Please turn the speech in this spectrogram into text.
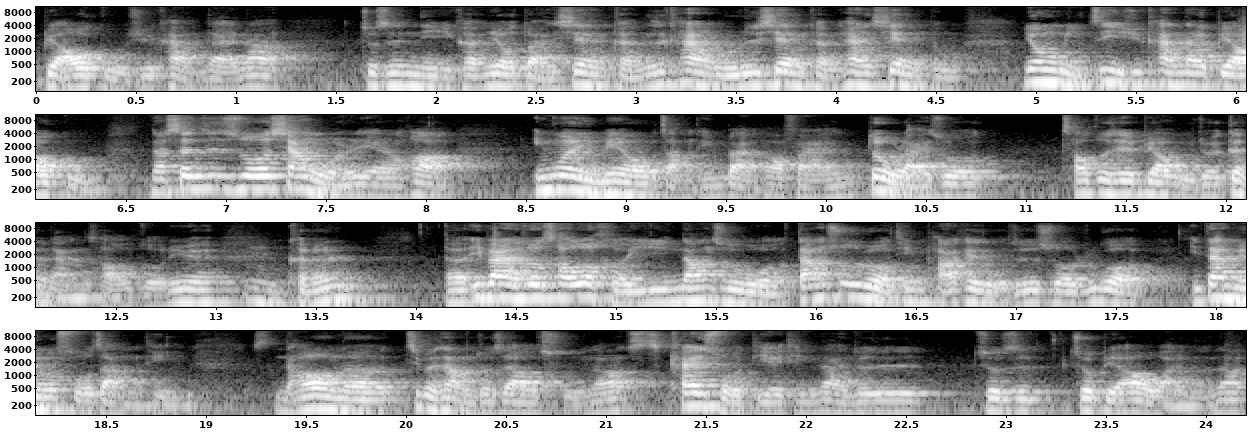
标股去看待，那就是你可能有短线，可能是看五日线，可能看线图，用你自己去看待标股。那甚至说像我而言的话，因为没有涨停板的话，反而对我来说操作这些标股就会更难操作，因为可能呃一般来说操作合一，当初我当初如果听 Podcast 我就是说，如果一旦没有锁涨停，然后呢基本上就是要出，然后开锁跌停，那你就是就是就不要玩了。那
